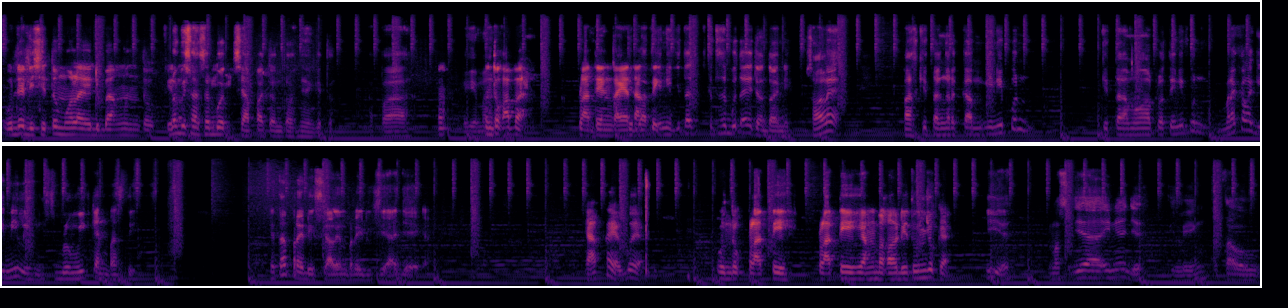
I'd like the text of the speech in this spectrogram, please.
Udah di situ mulai dibangun tuh. lo bisa sebut siapa contohnya gitu apa bagaimana untuk apa? Pelatih yang kayak taktik. ini kita kita sebut aja contoh ini soalnya pas kita ngerekam ini pun kita mau upload ini pun mereka lagi milih nih sebelum weekend pasti kita prediksi kalian prediksi aja ya kan Siapa ya gue ya? Untuk pelatih pelatih yang bakal ditunjuk ya? iya maksudnya ini aja feeling atau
